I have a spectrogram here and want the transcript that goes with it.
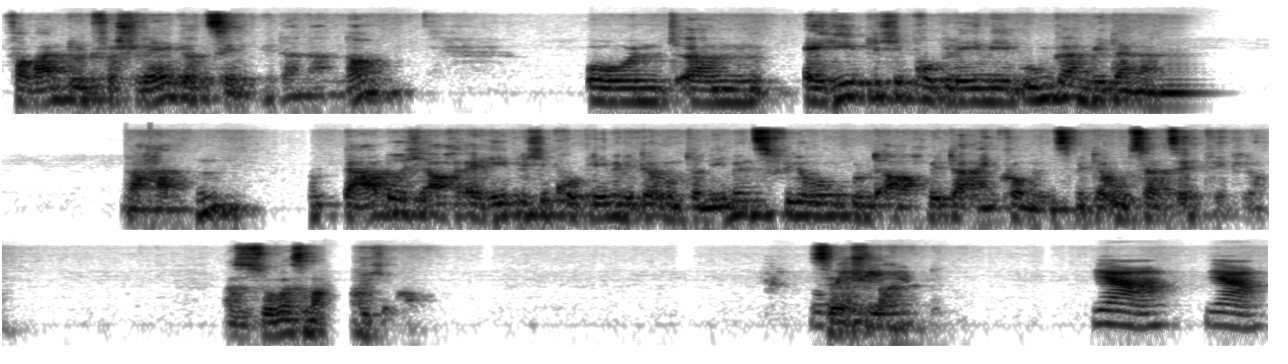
verwandt und verschwägert sind miteinander und ähm, erhebliche Probleme im Umgang miteinander hatten und dadurch auch erhebliche Probleme mit der Unternehmensführung und auch mit der Einkommens-, mit der Umsatzentwicklung. Also sowas mache ich auch. Sehr okay. spannend. Ja, ja.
